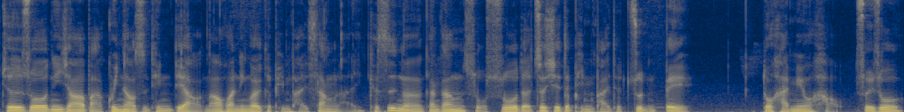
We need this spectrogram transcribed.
就是说，你想要把 Queen House 停掉，然后换另外一个品牌上来。可是呢，刚刚所说的这些的品牌的准备都还没有好，所以说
